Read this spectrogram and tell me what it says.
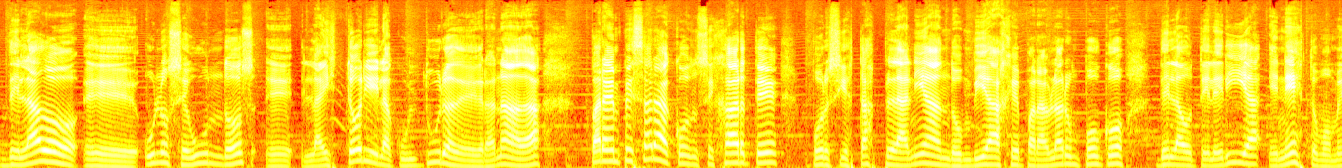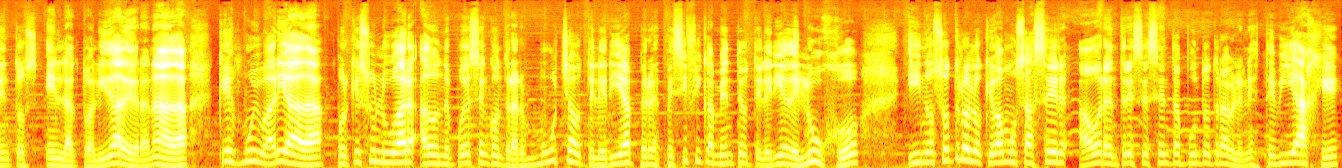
de lado eh, unos segundos eh, la historia y la cultura de Granada para empezar a aconsejarte por si estás planeando un viaje para hablar un poco de la hotelería en estos momentos en la actualidad de Granada, que es muy variada porque es un lugar a donde puedes encontrar mucha hotelería, pero específicamente hotelería de lujo. Y nosotros lo que vamos a hacer ahora en 360.travel, en este viaje,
